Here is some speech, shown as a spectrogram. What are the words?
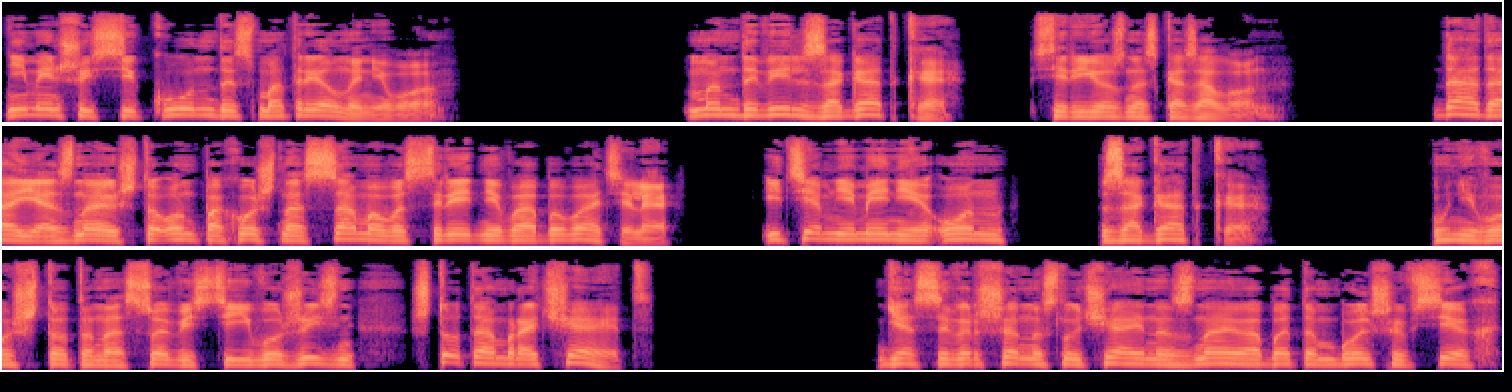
не меньше секунды смотрел на него. «Мандевиль — загадка», — серьезно сказал он. «Да-да, я знаю, что он похож на самого среднего обывателя, и тем не менее он — загадка. У него что-то на совести, его жизнь что-то омрачает. Я совершенно случайно знаю об этом больше всех,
